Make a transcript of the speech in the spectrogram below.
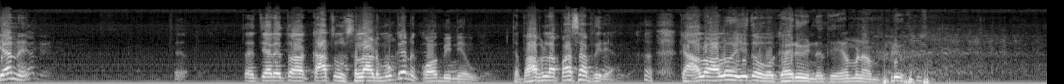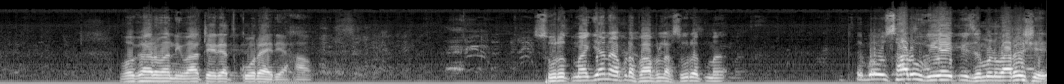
ગયા ને અત્યારે તો આ કાચું સલાડ મૂકે ને કોબી ને એવું. તો ભાભલા પાછા ફેર્યા. કે હાલો હાલો, એ તો વઘાર્યું નથી, હમણાં પડ્યું. વઘારવાની વાટે રહ્યા કોરાય રહ્યા હા સુરતમાં ગયા ને આપણા ભાભલા, સુરતમાં. તો બહુ સારું વીઆઈપી જમણવાર હશે.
